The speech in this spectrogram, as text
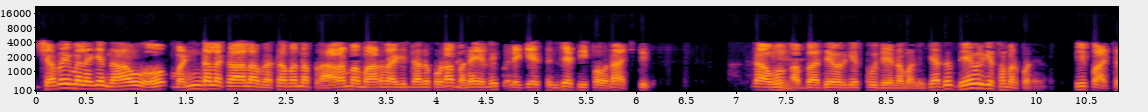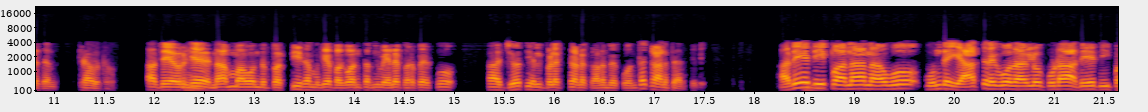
ಶಬರಿಮಲೆಗೆ ನಾವು ಮಂಡಲ ಕಾಲ ವ್ರತವನ್ನ ಪ್ರಾರಂಭ ಮಾಡದಾಗಿದ್ದಾನು ಕೂಡ ಮನೆಯಲ್ಲಿ ಬೆಳಿಗ್ಗೆ ಸಂಜೆ ದೀಪವನ್ನ ಹಚ್ತೀವಿ. ನಾವು. ಹಬ್ಬ ದೇವರಿಗೆ ಪೂಜೆಯನ್ನ ಮಾಡ್ಲಿಕ್ಕೆ. ಅದು ದೇವರಿಗೆ ಸಮರ್ಪಣೆ. ದೀಪ ಹಚ್ಚದಲ್ಲ. ಹೌದು. ಆ ದೇವರಿಗೆ ನಮ್ಮ ಒಂದು ಭಕ್ತಿ ನಮಗೆ ಭಗವಂತನ ಮೇಲೆ ಬರಬೇಕು ಆ ಜ್ಯೋತಿಯಲ್ಲಿ ಬೆಳಕನ್ನು ಕಾಣಬೇಕು ಅಂತ ಕಾಣ್ತಾ ಇರ್ತೀವಿ. ಅದೇ ದೀಪನ ನಾವು ಮುಂದೆ ಯಾತ್ರೆಗೆ ಹೋದಾಗ್ಲೂ ಕೂಡ ಅದೇ ದೀಪ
